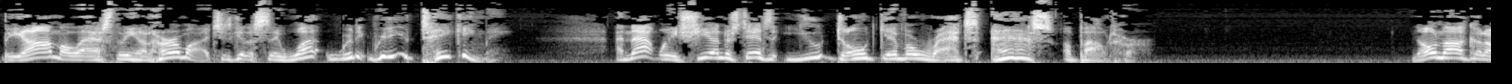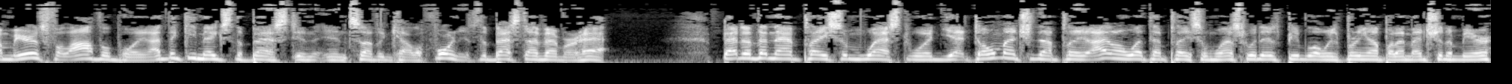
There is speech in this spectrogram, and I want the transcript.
beyond the last thing on her mind. She's going to say, what? Where, where are you taking me? And that way she understands that you don't give a rat's ass about her. No knock on Amir's Falafel Boy. I think he makes the best in, in Southern California. It's the best I've ever had. Better than that place in Westwood. Yet don't mention that place. I don't know what that place in Westwood is. People always bring up when I mention Amir.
